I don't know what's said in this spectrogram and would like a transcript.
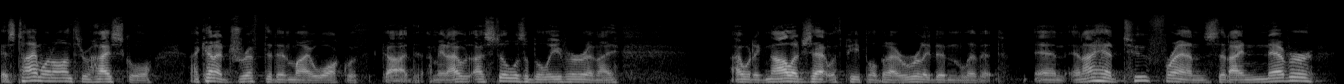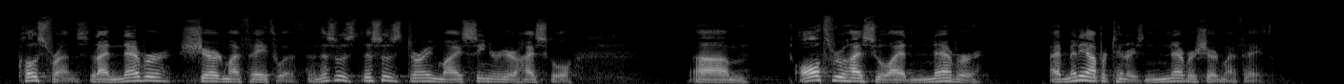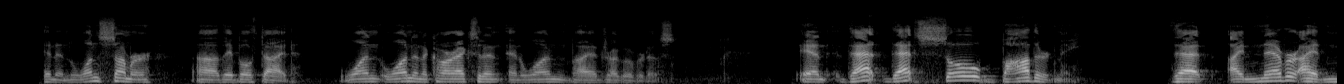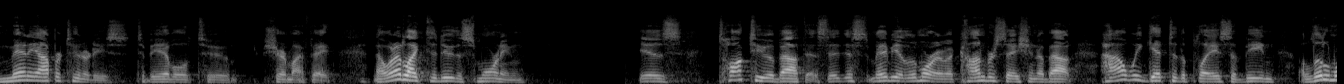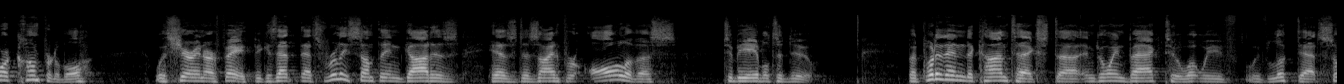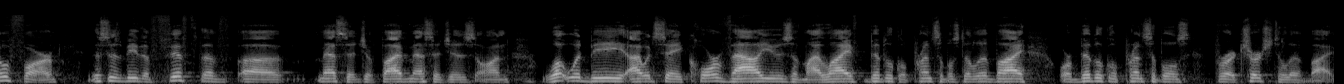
As time went on through high school, I kind of drifted in my walk with God. I mean, I, I still was a believer, and I, I would acknowledge that with people, but I really didn't live it. And, and I had two friends that I never close friends that I never shared my faith with. And this was, this was during my senior year of high school. Um, all through high school, I had never, I had many opportunities, never shared my faith. And in one summer, uh, they both died. One, one in a car accident and one by a drug overdose. And that, that so bothered me that I never, I had many opportunities to be able to share my faith. Now, what I'd like to do this morning is talk to you about this. It just maybe a little more of a conversation about how we get to the place of being a little more comfortable with sharing our faith, because that, that's really something God has, has designed for all of us to be able to do. But put it into context, uh, and going back to what we've, we've looked at so far, this would be the fifth of uh, message of five messages on what would be, I would say, core values of my life, biblical principles to live by, or biblical principles for a church to live by.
